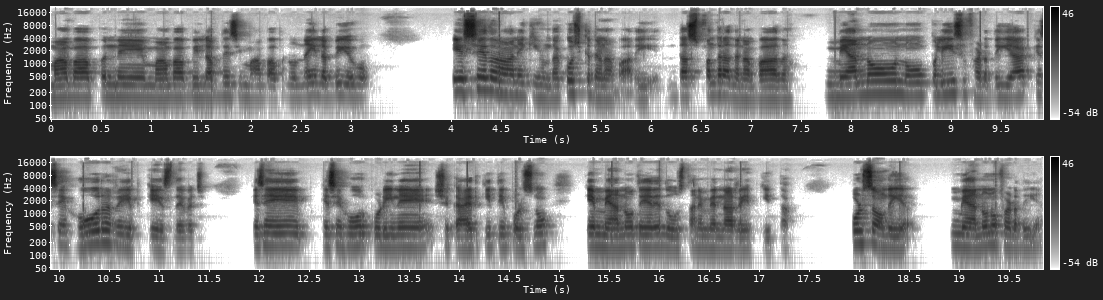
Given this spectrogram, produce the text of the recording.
ਮਾਂ-ਬਾਪ ਨੇ, ਮਾਂ-ਬਾਪ ਵੀ ਲੱਭਦੇ ਸੀ, ਮਾਂ-ਬਾਪ ਨੂੰ ਨਹੀਂ ਲੱਭੀ ਉਹ। ਇਸੇ ਦੌਰਾਨ ਹੀ ਕੀ ਹੁੰਦਾ ਕੁਝ ਕੁ ਦਿਨਾਂ ਬਾਅਦ ਹੀ 10-15 ਦਿਨਾਂ ਬਾਅਦ ਮਿਆਨੋ ਨੂੰ ਪੁਲਿਸ ਫੜਦੀ ਆ ਕਿਸੇ ਹੋਰ ਰੇਪ ਕੇਸ ਦੇ ਵਿੱਚ। ਕਿਸੇ ਕਿਸੇ ਹੋਰ ਕੁੜੀ ਨੇ ਸ਼ਿਕਾਇਤ ਕੀਤੀ ਪੁਲਿਸ ਨੂੰ ਕਿ ਮਿਆਨੋ ਤੇ ਇਹਦੇ ਦੋਸਤਾਂ ਨੇ ਮੇਰੇ ਨਾਲ ਰੇਪ ਕੀਤਾ। ਪੁਲਿਸ ਆਉਂਦੀ ਆ, ਮਿਆਨੋ ਨੂੰ ਫੜਦੀ ਆ।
